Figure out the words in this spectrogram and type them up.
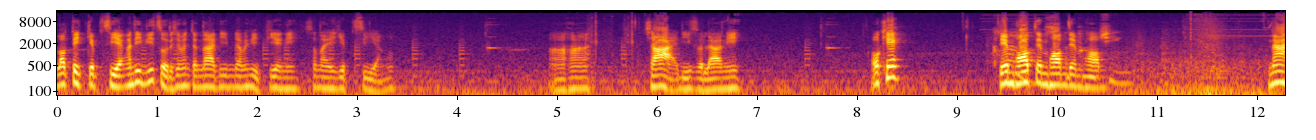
เราติดเก็บเสียงอันที่ดีที่สุดใช่ไหมจำได้พี่จำไม่ผิดพี่อันนี้สไนด์เก็บเสียงอ่าฮะใช่ดีสุดแล้วอันนี้โอเคเตรียมพร้อมเตรียมพร้อมเตรียมพร้อม Approaching. นะ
